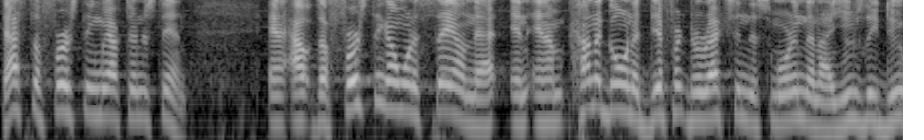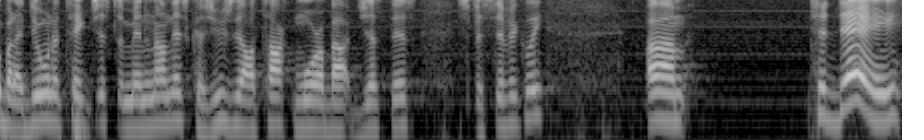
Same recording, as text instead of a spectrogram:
That's the first thing we have to understand. And I, the first thing I want to say on that, and, and I'm kind of going a different direction this morning than I usually do, but I do want to take just a minute on this because usually I'll talk more about just this specifically. Um, today,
